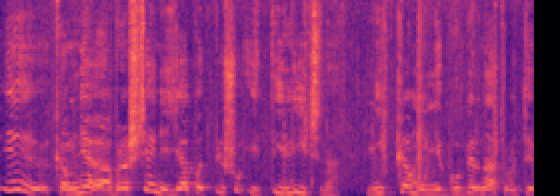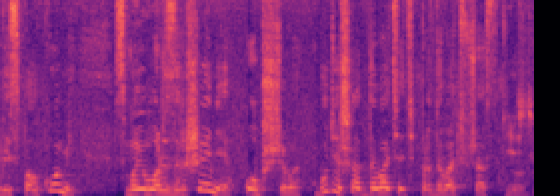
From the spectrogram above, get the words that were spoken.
и ко мне обращение, я подпишу, и ты лично никому, ни губернатору, ты в исполкоме с моего разрешения общего будешь отдавать эти, продавать участки. Есть.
